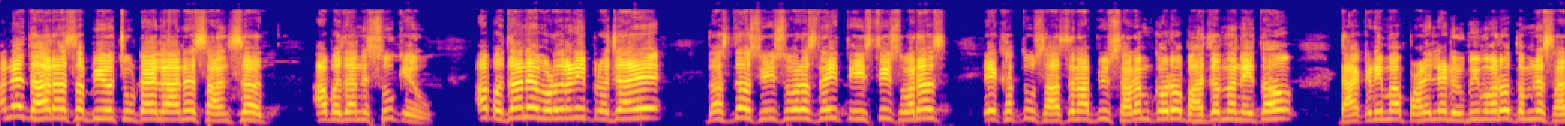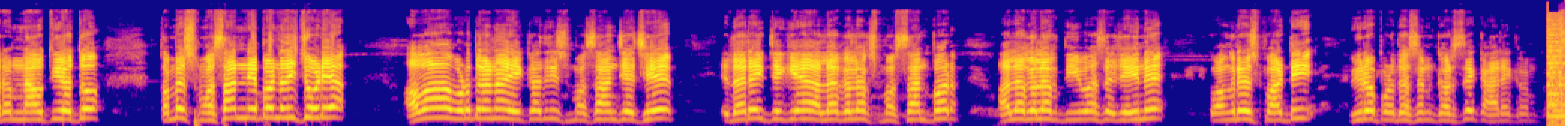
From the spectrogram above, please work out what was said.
અને ધારાસભ્યો ચૂંટાયેલા અને સાંસદ, આ બધાને શું કહેવું? આ બધાને વડોદરાની પ્રજાએ દસ દસ વીસ વર્ષ નહીં, ત્રીસ ત્રીસ વર્ષ એક હતું શાસન આપ્યું. શરમ કરો ભાજપના નેતાઓ ઢાંકડીમાં પાણી લઈને ડૂબી મારો, તમને શરમ ના આવતી હતો તમે સ્મશાનને પણ નથી છોડ્યા. આવા વડોદરાના એકત્રીસ સ્મશાન જે છે, એ દરેક જગ્યાએ અલગ અલગ સ્મશાન પર અલગ અલગ દિવસે જઈને કોંગ્રેસ પાર્ટી વિરોધ પ્રદર્શન કરશે, કાર્યક્રમ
